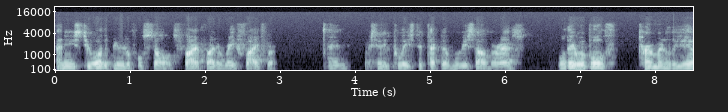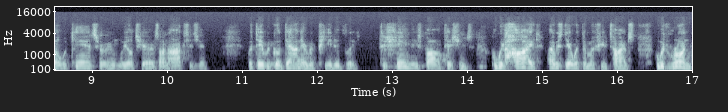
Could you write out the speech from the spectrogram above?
And these two other beautiful souls, firefighter Ray Pfeiffer and York City Police Detective Luis Alvarez. Well, they were both terminally ill with cancer in wheelchairs on oxygen, but they would go down there repeatedly to shame these politicians who would hide. I was there with them a few times, who would run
